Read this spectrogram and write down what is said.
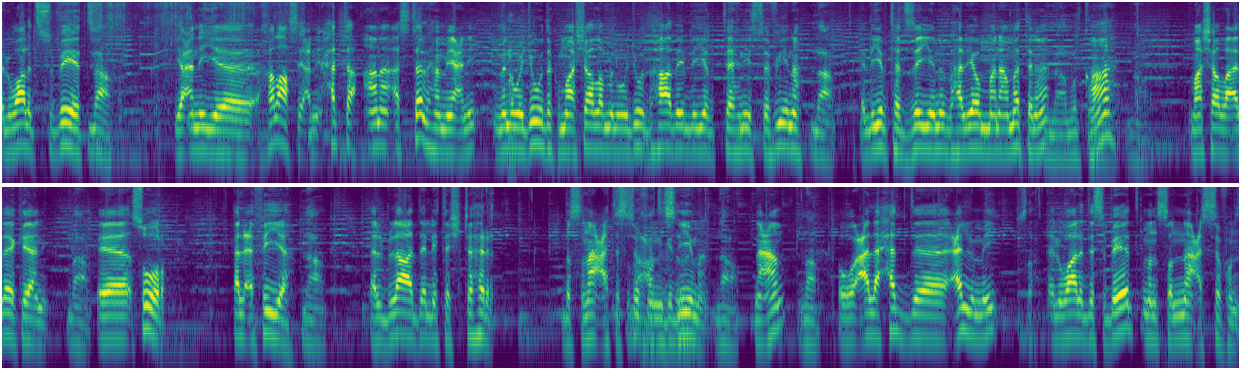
الوالد سبيت نعم. يعني آه، خلاص يعني حتى أنا أستلهم يعني من وجودك ما شاء الله من وجود هذه اللي جبت تهني السفينة. نعم. اللي جبتها تزين بها اليوم منامتنا. نعم. ها؟ نعم. ما شاء الله عليك يعني. نعم. آه، صور العفية. نعم. البلاد اللي تشتهر بصناعة السفن. قديما. نعم. نعم. نعم. وعلى حد آه، علمي صح. الوالد سبيت من صناع السفن.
